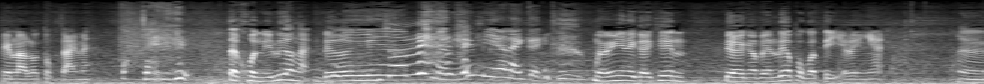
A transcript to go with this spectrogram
เป็นเราเราตกใจไหมตกใจดิแต่คนในเรื่องอะ เดินกันใช่เหมือนไม่มีอะไรเกิดขึ้น เหมือนไม่มีอะไรเกิดขึ้น เดินกันเป็นเรื่องปกติอะไรเงี้ย เออ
